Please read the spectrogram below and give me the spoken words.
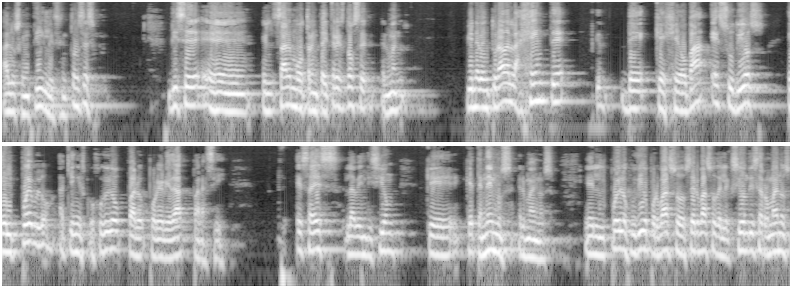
a los gentiles. Entonces, dice eh, el Salmo 33.12, hermanos, bienaventurada la gente de que Jehová es su Dios, el pueblo a quien escogió por heredad para sí. Esa es la bendición que, que tenemos, hermanos. El pueblo judío por vaso, ser vaso de elección, dice Romanos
